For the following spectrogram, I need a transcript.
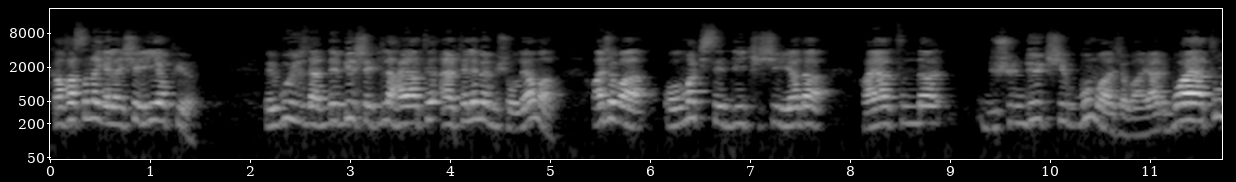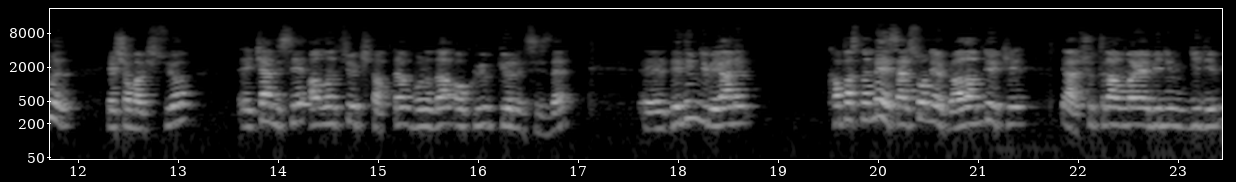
Kafasına gelen şeyi yapıyor. Ve bu yüzden de bir şekilde hayatı ertelememiş oluyor ama acaba olmak istediği kişi ya da hayatında düşündüğü kişi bu mu acaba? Yani bu hayatı mı yaşamak istiyor? E, kendisi anlatıyor kitapta. Bunu da okuyup görün siz de. E, dediğim gibi yani kafasına ne eserse onu yapıyor. Adam diyor ki ya şu tramvaya bineyim gideyim.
